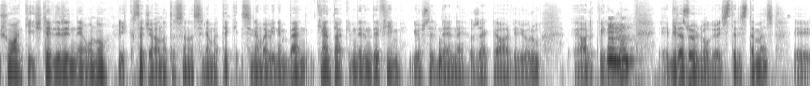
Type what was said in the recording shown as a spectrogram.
şu anki işlevleri ne onu bir kısaca anlatırsanız sinematek sinema evinin ben kent takvimlerinde film gösterimlerine özellikle ağır veriyorum. E, ağırlık veriyorum. Hı hı. E, biraz öyle oluyor ister istemez. E,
